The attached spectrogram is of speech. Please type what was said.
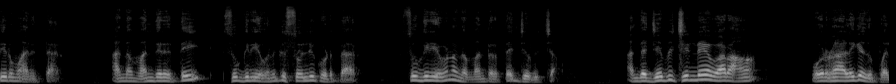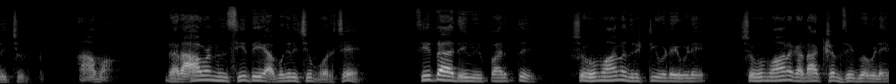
தீர்மானித்தார். அந்த மந்திரத்தை சுக்ரீவனுக்கு சொல்லி கொடுத்தார். சுக்ரீவன் அந்த மந்திரத்தை ஜபிச்சான். அந்த ஜபிச்சுட்டே வரான். ஒரு நாளைக்கு அது பலிச்சுடுத்து ஆமாம் இந்த ராவணன் சீதையை அபகரித்து முறைச்சே சீதாதேவி பார்த்து சுபமான திருஷ்டி உடையவளே சுபமான கடாட்சம் செய்பவளே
